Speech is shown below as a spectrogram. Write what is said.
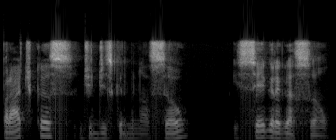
práticas de discriminação e segregação.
